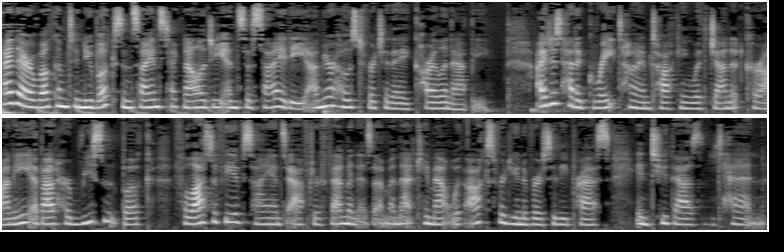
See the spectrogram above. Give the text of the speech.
Hi there, welcome to New Books in Science, Technology, and Society. I'm your host for today, Carla Nappi. I just had a great time talking with Janet Kourany about her recent book, Philosophy of Science After Feminism, and that came out with Oxford University Press in 2010.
